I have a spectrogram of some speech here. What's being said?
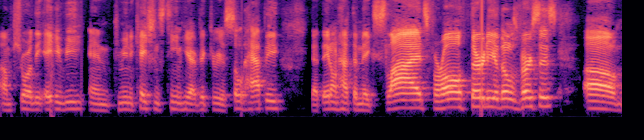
I'm sure the AV and communications team here at Victory is so happy that they don't have to make slides for all 30 of those verses. Um,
